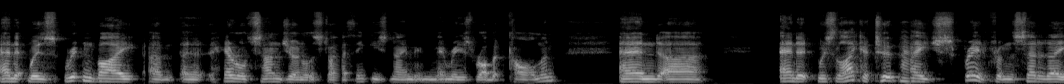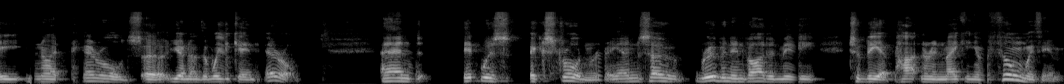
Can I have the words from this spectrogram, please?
And it was written by um, a Herald Sun journalist. I think his name in memory is Robert Coleman. And, uh, and it was like a two page spread from the Saturday Night Herald's, uh, you know, the Weekend Herald. And it was extraordinary. And so Ruben invited me to be a partner in making a film with him.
